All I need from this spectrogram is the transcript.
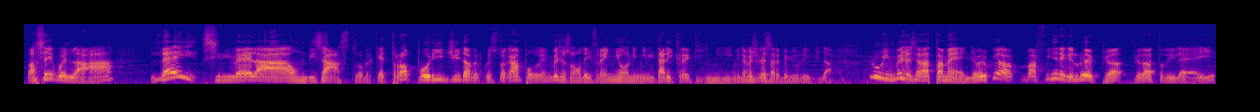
La segue là. Lei si rivela un disastro perché è troppo rigida per questo campo dove invece sono dei fregnoni, militari cretini, mentre invece lei sarebbe più rigida. Lui invece si adatta meglio, per cui va a finire che lui è più, più adatto di lei.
